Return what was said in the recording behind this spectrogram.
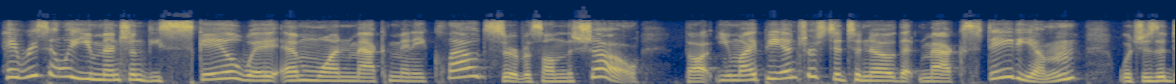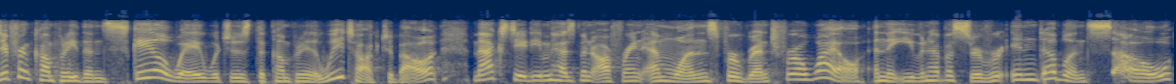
Hey, recently you mentioned the Scaleway M1 Mac Mini cloud service on the show. Thought you might be interested to know that MacStadium, which is a different company than Scaleway, which is the company that we talked about, MacStadium has been offering M1s for rent for a while, and they even have a server in Dublin. So,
